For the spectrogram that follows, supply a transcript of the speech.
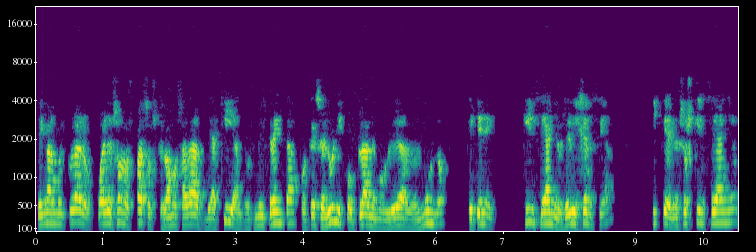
tengan muy claro cuáles son los pasos que vamos a dar de aquí al 2030, porque es el único plan de movilidad del mundo que tiene 15 años de vigencia y que en esos 15 años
